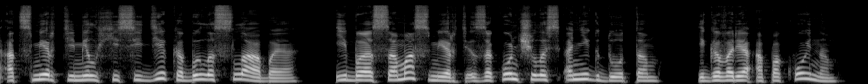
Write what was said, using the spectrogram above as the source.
от смерти Мелхиседека было слабое ибо сама смерть закончилась анекдотом, и, говоря о покойном,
